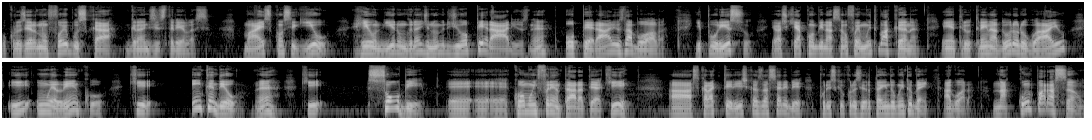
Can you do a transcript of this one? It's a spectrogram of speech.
O Cruzeiro não foi buscar grandes estrelas, mas conseguiu reunir um grande número de operários, né? Operários da bola. E por isso, eu acho que a combinação foi muito bacana entre o treinador uruguaio e um elenco que entendeu, né? Que soube é, é, é como enfrentar até aqui as características da Série B. Por isso que o Cruzeiro está indo muito bem. Agora, na comparação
